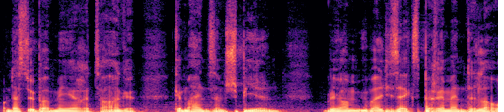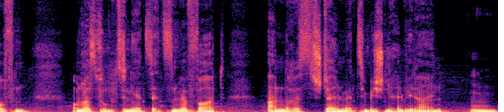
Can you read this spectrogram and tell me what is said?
und das über mehrere Tage gemeinsam spielen. Wir haben überall diese Experimente laufen und was funktioniert, setzen wir fort. Anderes stellen wir ziemlich schnell wieder ein. Mhm.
